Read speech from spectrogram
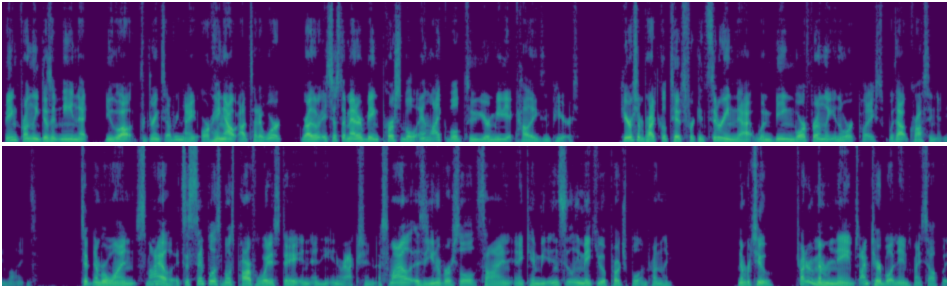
Being friendly doesn't mean that you go out for drinks every night or hang out outside of work. Rather, it's just a matter of being personable and likable to your immediate colleagues and peers. Here are some practical tips for considering that when being more friendly in the workplace without crossing any lines. Tip number one smile. It's the simplest, most powerful way to stay in any interaction. A smile is a universal sign and it can be instantly make you approachable and friendly. Number two, try to remember names. I'm terrible at names myself, but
